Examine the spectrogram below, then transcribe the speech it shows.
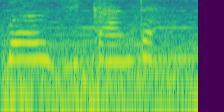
奪う時間だ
